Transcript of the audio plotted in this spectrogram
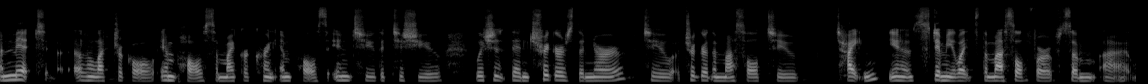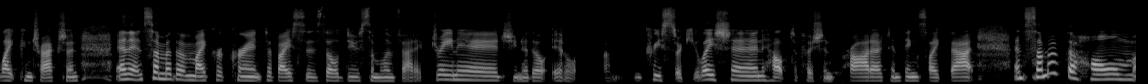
emit an electrical impulse, a microcurrent impulse into the tissue, which then triggers the nerve to trigger the muscle to tighten, you know, stimulates the muscle for some uh, light contraction. And then some of the microcurrent devices, they'll do some lymphatic drainage, you know, they'll, it'll um, increase circulation, help to push in product, and things like that. And some of the home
